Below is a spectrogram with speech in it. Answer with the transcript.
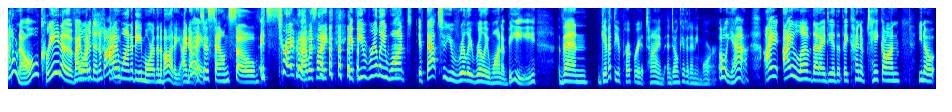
I don't know, creative. I More want than a body. I want to be more than a body. I know Right. it just sounds so It's trite, but I was like, if you really want, if that's who you really, really want to be, then give it the appropriate time and don't give it any more. Oh yeah. I I love that idea that they kind of take on, you know,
